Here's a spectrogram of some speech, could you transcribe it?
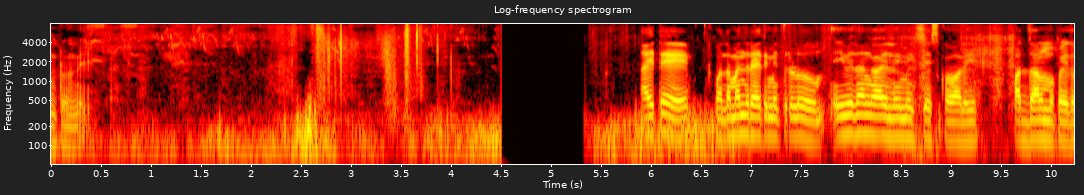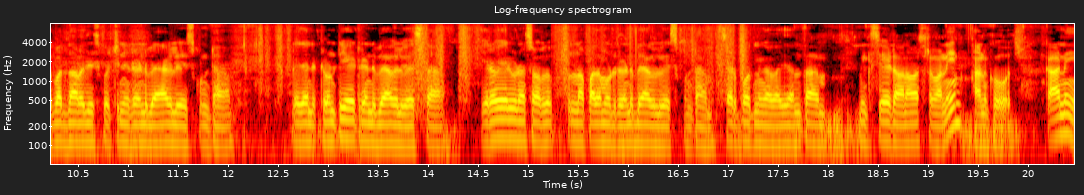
ఉంటుంది. అయితే కొంతమంది రైతు మిత్రులు ఈ విధంగా ఎందుకు మిక్స్ చేసుకోవాలి? పద్నాలుగు ముప్పై ఐదు పద్నాలుగు తీసుకొచ్చి నేను రెండు బ్యాగులు వేసుకుంటా లేదంటే ట్వంటీ ఎయిట్ రెండు బ్యాగులు వేస్తా ఇరవై ఏడు సున్నా పదమూడు రెండు బ్యాగులు వేసుకుంటా సరిపోతుంది కదా? ఇదంతా మిక్స్ చేయడం అనవసరం అని అనుకోవచ్చు. కానీ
